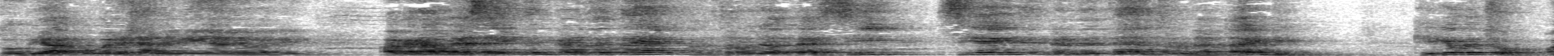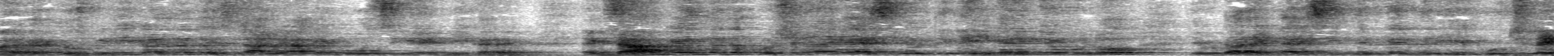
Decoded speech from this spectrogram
तो भी आपको परेशानी नहीं आने वाली। अगर आप ऐसा इंजन कर देते हैं, आंसर हो जाता है सी सी इंजन कर देते हैं, आंसर हो जाता है डी ठीक है बच्चों? और अगर कुछ भी नहीं करते तो स्टार लगा के वो C and D correct exam के अंदर जब क्वेश्चन आएगा, ऐसी गलती नहीं करेंगे वो लोग कि वो डायरेक्ट आईसी इंजन के अंदर ही पूछ ले.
